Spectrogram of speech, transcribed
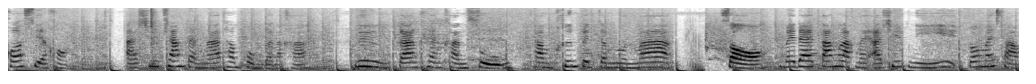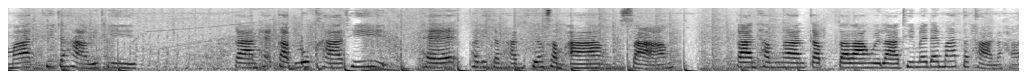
ข้อเสียของอาชีพช่างแต่งหน้าทำผมกันนะคะ 1. การแข่งขันสูงทำขึ้นเป็นจำนวนมาก 2. ไม่ได้ตั้งหลักในอาชีพนี้ก็ไม่สามารถที่จะหาวิธี การให้กับลูกค้าที่แพ้ผลิตภัณฑ์เครื่องสำอาง 3. การทำงานกับตารางเวลาที่ไม่ได้มาตรฐานนะคะ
